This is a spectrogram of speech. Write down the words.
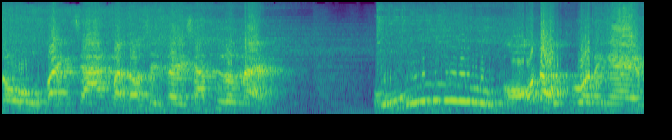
Nổ banh xác và nó sẽ gây sát thương này. Ú, có độc luôn anh em.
